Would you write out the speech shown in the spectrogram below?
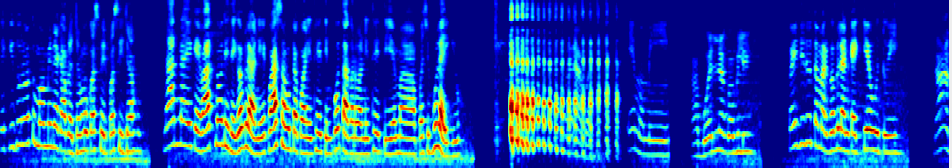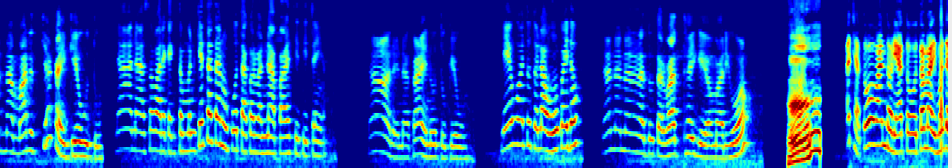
તે કીધું નતું મમ્મીને કે આપણે જમ્મુ કાશ્મીર પછી જાઉં ના ના, એ કઈ વાત નહોતી થઈ ગગલાની. એક વાસણ ઉટકવાની થઈ હતી પોતા કરવાની થઈ હતી. એમાં પછી ભૂલાઈ ગયું બરાબર એ મમ્મી હા બોલ ને ગગલી. કઈ દીધું તમારા ગગલાને કઈ કેવું તું ના ના મારે ક્યાં કઈ કેવું તું? ના ના સવારે કંઈક તમને કેતા કહેતા હતા હું પોતા કરવા ના પાડતી હતી ત્યાં ના રે ના કાંઈ નહોતું કેવું. લેવું હોય તો લાવ હું કહી દઉં? ના ના ના ના તું તાર વાત થઈ ગઈ અમારી હો. અચ્છા તો વાંધો નહીં આ તો તમારી મદદ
